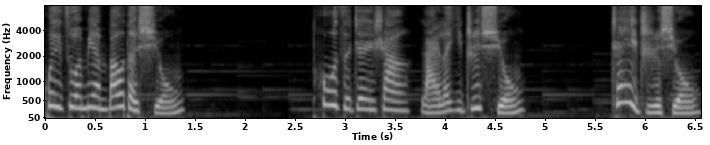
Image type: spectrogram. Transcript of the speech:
会做面包的熊。兔子镇上来了一只熊，这只熊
